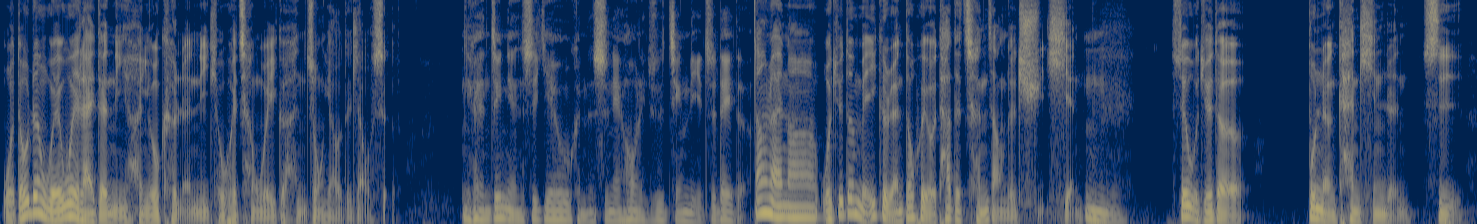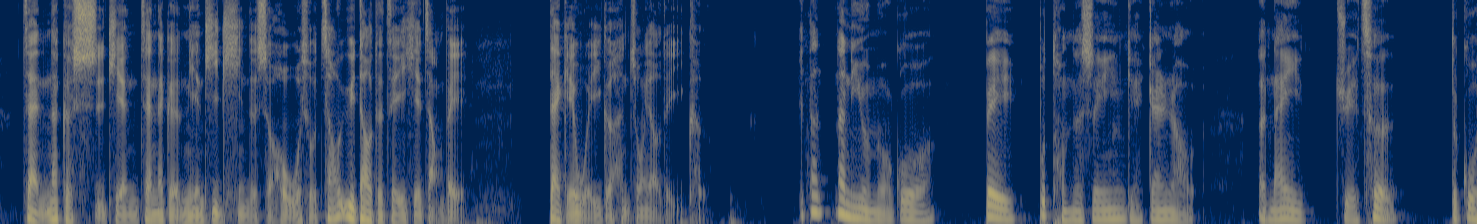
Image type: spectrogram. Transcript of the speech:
我都认为未来的你很有可能你就会成为一个很重要的角色。你可能今年是业务，可能十年后你就是经理之类的。当然啦，我觉得每一个人都会有他的成长的曲线，嗯，所以我觉得不能看清人是。在那个时间，在那个年纪轻的时候，我所遭遇到的这一些长辈，带给我一个很重要的一课。那那你有没有过被不同的声音给干扰，而难以决策的过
